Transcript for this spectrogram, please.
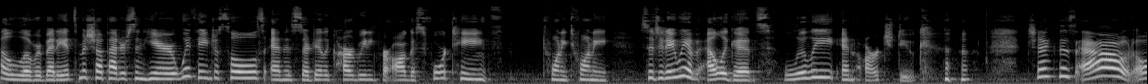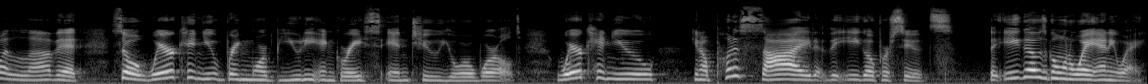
Hello, everybody. It's Michelle Patterson here with Angel Souls, and this is our daily card reading for August 14th, 2020. So today we have Elegance, Lily, and Archduke. Check this out. Oh, I love it. So, where can you bring more beauty and grace into your world? Where can you, you know, put aside the ego pursuits? The ego is going away anyway,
